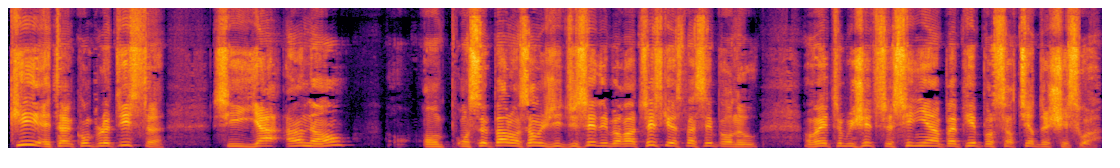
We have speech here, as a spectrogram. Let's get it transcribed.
Qui est un complotiste? S'il y a un an, on, on se parle ensemble, je dis, tu sais Déborah, tu sais ce qui va se passer pour nous? On va être obligé de se signer un papier pour sortir de chez soi.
